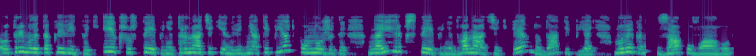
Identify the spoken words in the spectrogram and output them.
отримали таку відповідь. х у степені 13n відняти 5 помножити на y в степені 12n додати 5. Ми виконали за увагу.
